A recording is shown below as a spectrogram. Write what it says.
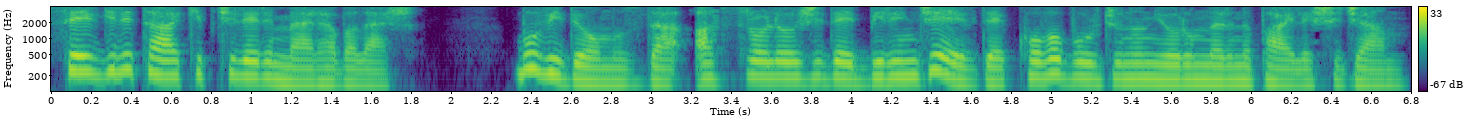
Sevgili takipçilerim merhabalar. Bu videomuzda astrolojide birinci evde kova burcunun yorumlarını paylaşacağım.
